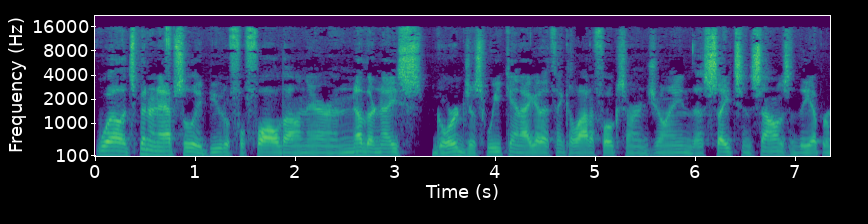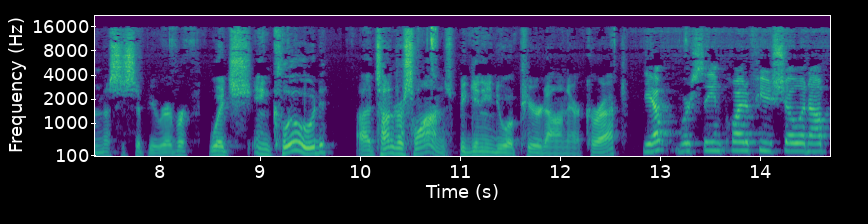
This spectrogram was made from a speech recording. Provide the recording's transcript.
Well, it's been an absolutely beautiful fall down there, and another nice, gorgeous weekend. I got to think a lot of folks are enjoying the sights and sounds of the Upper Mississippi River, which include uh, tundra swans beginning to appear down there, correct? Yep, we're seeing quite a few showing up.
